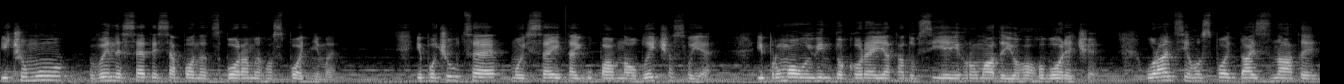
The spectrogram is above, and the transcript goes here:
І чому ви несетеся понад зборами Господніми? І почув це Мойсей та й упав на обличчя своє, і промовив він до Корея та до всієї громади його, говорячи: Уранці Господь дасть знати,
